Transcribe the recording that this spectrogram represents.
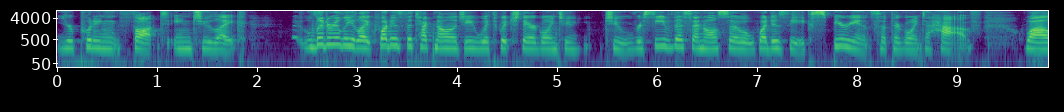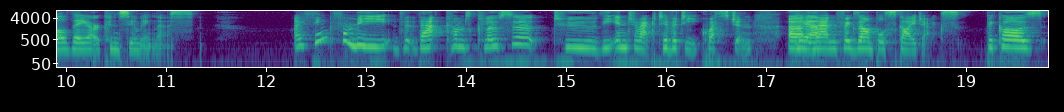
you're putting thought into like literally like what is the technology with which they are going to to receive this and also what is the experience that they're going to have while they are consuming this I think for me that that comes closer to the interactivity question uh, Yeah. than, for example, Skyjacks, because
